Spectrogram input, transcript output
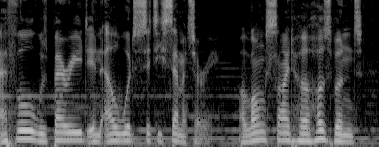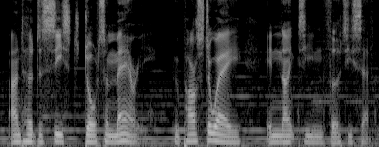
Ethel was buried in Elwood City Cemetery, alongside her husband and her deceased daughter Mary, who passed away in 1937.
